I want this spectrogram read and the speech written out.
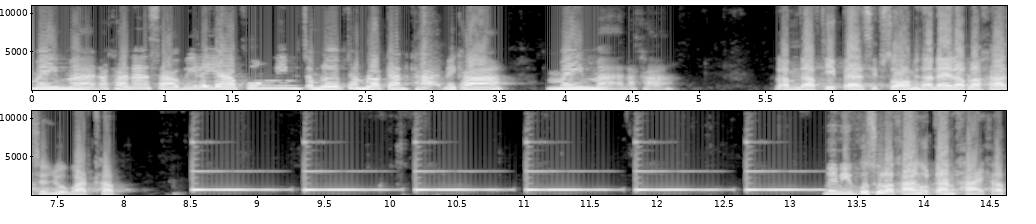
ไม่มานะคะ นางสาววิรยาพ่วงนิ่มจำเลยทำราการขายไหมคะ ไม่มานะคะ ลำดับที่แปดสิบสองท่านใดรับราคาเชิญยกบัตรครับ ไม่มีผู้สู้ราคางดการขายครับ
